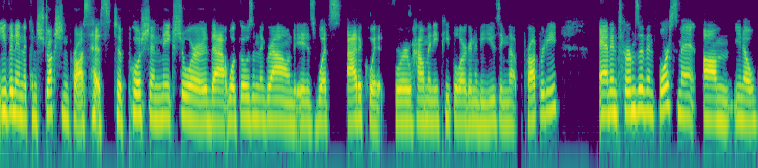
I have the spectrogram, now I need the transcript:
even in the construction process to push and make sure that what goes in the ground is what's adequate for how many people are going to be using that property and in terms of enforcement um you know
